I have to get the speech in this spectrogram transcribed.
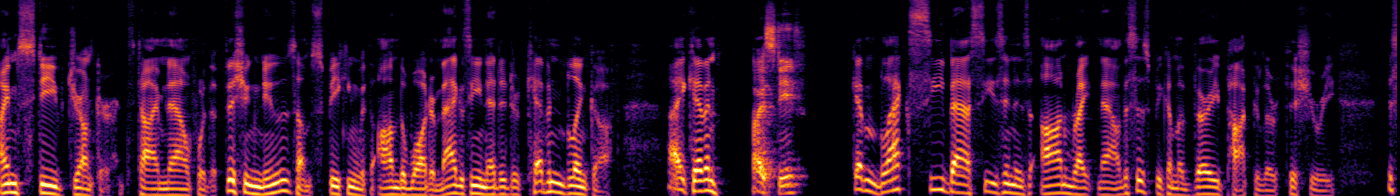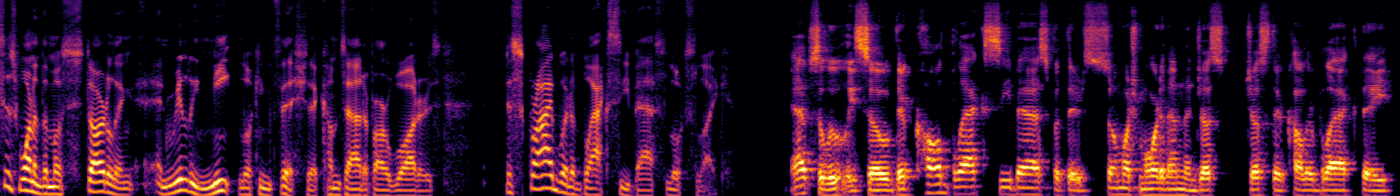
I'm Steve Junker. It's time now for the fishing news. I'm speaking with On the Water magazine editor Kevin Blinkoff. Hi, Kevin. Hi, Steve. Kevin, black sea bass season is on right now. This has become a very popular fishery. This is one of the most startling and really neat looking fish that comes out of our waters. Describe what a black sea bass looks like. Absolutely. So they're called black sea bass, but there's so much more to them than just just their color black. They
